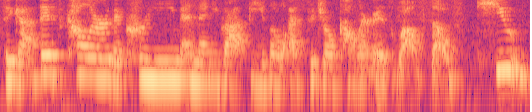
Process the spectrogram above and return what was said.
So you got this color, the cream, and then you got the little espadrille color as well. So cute.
